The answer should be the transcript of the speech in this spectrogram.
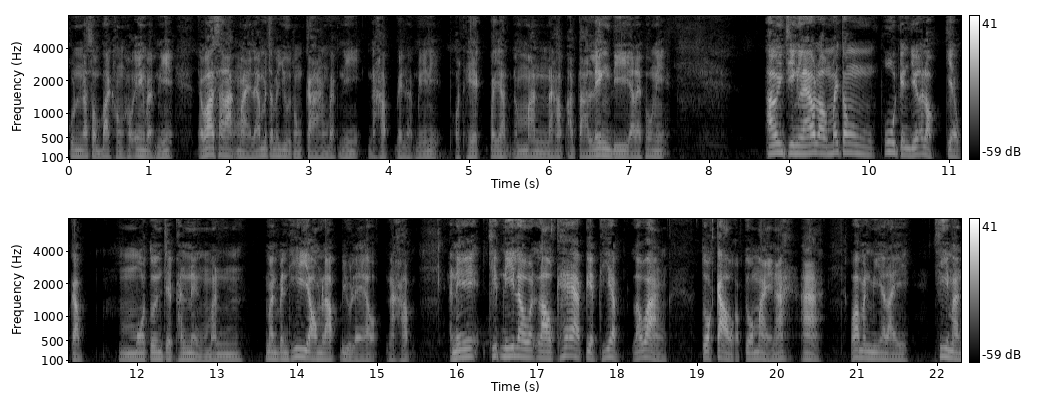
คุณสมบัติของเขาเองแบบนี้ แต่ว่าสลากใหม่แล้วมันจะมาอยู่ตรงกลางแบบนี้นะครับ เป็นแบบนี้นี่โปรเทคประหยัดน้ำมันนะครับ อัตราเร่งดีอะไรพวกนี้ เอาจริง ๆ แล้วเราไม่ต้องพูดกันเยอะหรอกเกี่ยวกับโมตุน7,001มันมันเป็นที่ยอมรับอยู่แล้วนะครับ อันนี้คลิปนี้เราเราแค่เปรียบเทียบระหว่าง ตัวเก่ากับตัวใหม่นะ อ่า ว่ามันมีอะไรที่มัน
